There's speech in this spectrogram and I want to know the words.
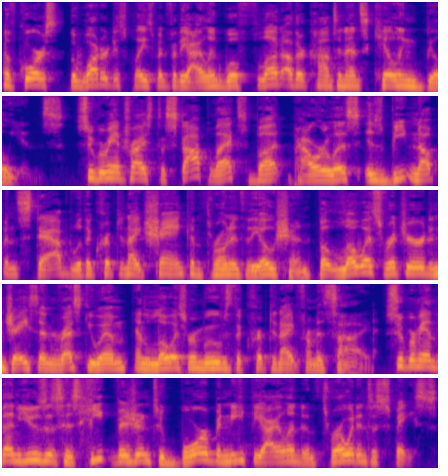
Of course, the water displacement for the island will flood other continents, killing billions. Superman tries to stop Lex, but powerless, is beaten up and stabbed with a kryptonite shank and thrown into the ocean. But Lois, Richard, and Jason rescue him, and Lois removes the kryptonite from his side. Superman then uses his heat vision to bore beneath the island and throw it into space.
